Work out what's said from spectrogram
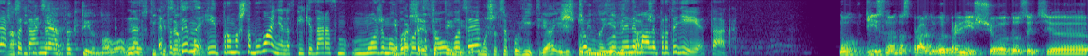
Теж Наскільки питання це ефективно? Бо Нас- скільки ефективно це і про масштабування, наскільки зараз можемо Ні, перше використовувати, тому що це повітря, і щоб відповідно є вони не мали протидії. Так. Ну дійсно, насправді ви праві, що досить е,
